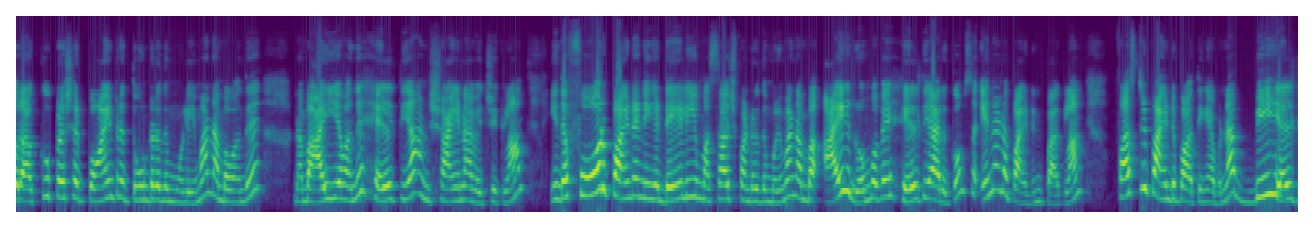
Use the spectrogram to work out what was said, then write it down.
ஒரு அக்கு ப்ரெஷர் பாயிண்ட்டை தூண்டுறது மூலிமா நம்ம வந்து நம்ம ஐயை வந்து ஹெல்த்தியாக அண்ட் ஷைனாக வச்சுக்கலாம். இந்த ஃபோர் பாயிண்ட்டை நீங்கள் டெய்லியும் மசாஜ் பண்றது மூலிமா நம்ம ஐ ரொம்பவே ஹெல்த்தியா இருக்கும். ஸோ என்னென்ன பாயிண்ட்னு பார்க்கலாம். ஃபர்ஸ்ட் பாயிண்ட் பார்த்தீங்க அப்படின்னா பிஎல்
